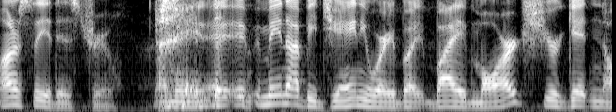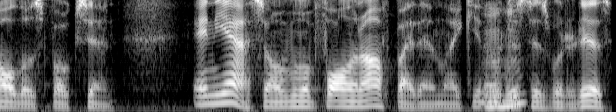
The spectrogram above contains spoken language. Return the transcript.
Honestly, it is true. I mean, it, it, may not be January, but by March, you're getting all those folks in. And yeah, some of them have fallen off by then. Like, you know, mm-hmm. just is what it is.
